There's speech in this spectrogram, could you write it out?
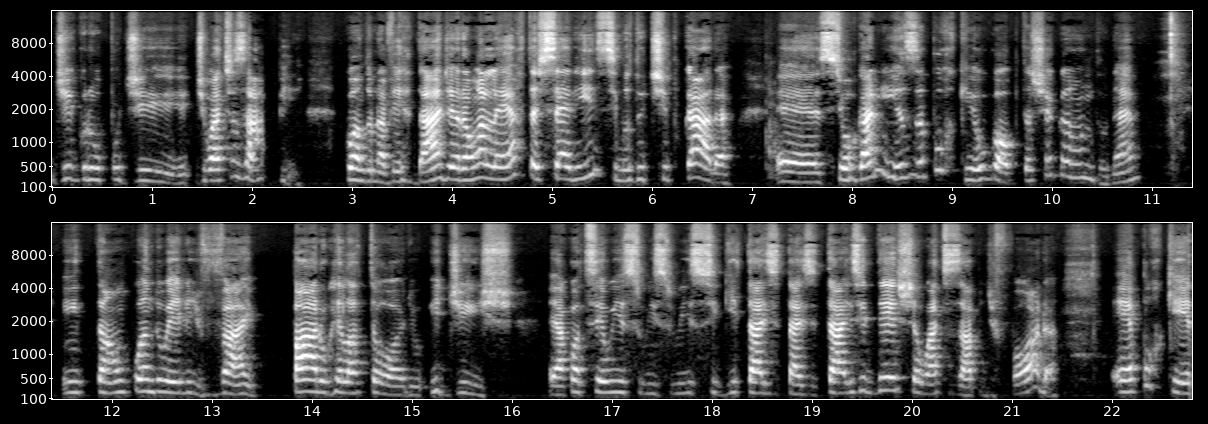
de grupo de, de WhatsApp, quando, na verdade, eram alertas seríssimos do tipo, cara, é, se organiza porque o golpe está chegando, né? Então, quando ele vai para o relatório e diz é, aconteceu isso, isso, isso, seguir tais e tais e tais, e deixa o WhatsApp de fora, é porque,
